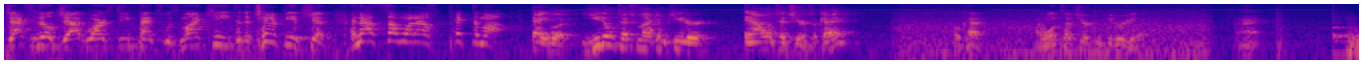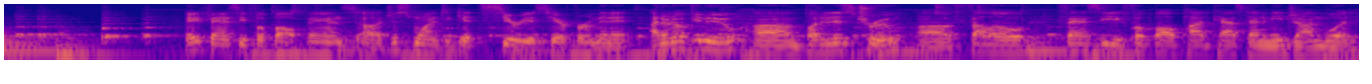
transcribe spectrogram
Jacksonville Jaguars defense was my key to the championship, and now someone else picked them up. Hey, look, you don't touch my computer and I won't touch yours, okay? Okay, I won't touch your computer either. Alright. Hey, fantasy football fans, uh, just wanted to get serious here for a minute. I don't know if you knew, um, but it is true. Uh, fellow fantasy football podcast enemy, Jon Wood,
